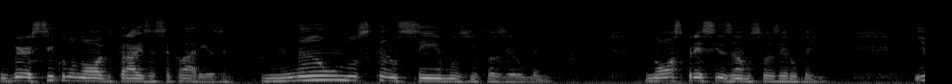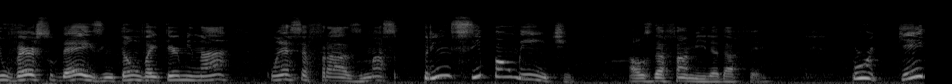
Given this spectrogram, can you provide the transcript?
O versículo 9 traz essa clareza. Não nos cansemos de fazer o bem. Nós precisamos fazer o bem. E o verso 10 então vai terminar com essa frase, mas principalmente aos da família da fé. Por que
